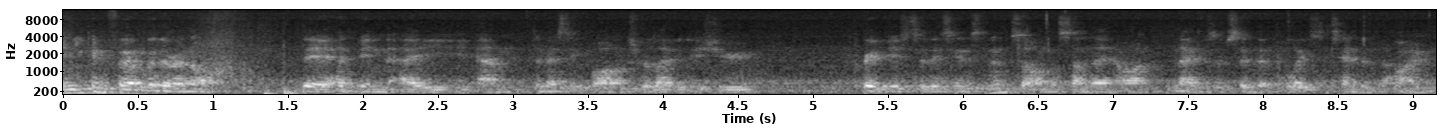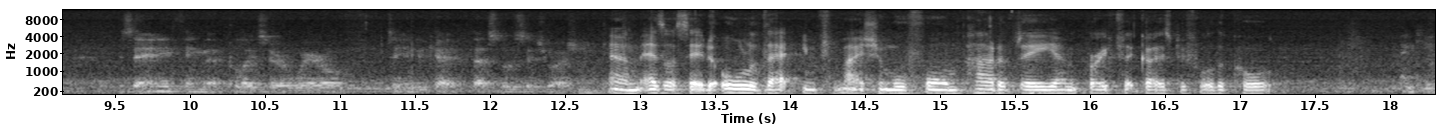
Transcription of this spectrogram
can you confirm whether or not there had been a um, domestic violence related issue previous to this incident? So on the Sunday night, neighbours have said that police attended the home. Is there anything that police are aware of to indicate that sort of situation? Um, as I said, all of that information will form part of the um, brief that goes before the court. Thank you.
